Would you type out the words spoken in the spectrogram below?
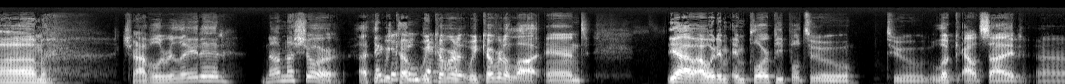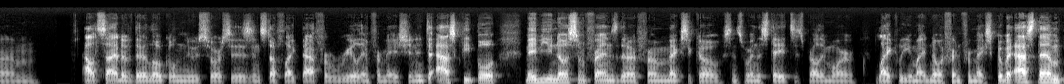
Um travel related? No i'm not sure. I think we covered we covered we covered a lot and yeah i would Im- implore people to to look outside um outside of their local news sources and stuff like that for real information and to ask people maybe you know some friends that are from mexico since we're in the states it's probably more likely you might know a friend from mexico but ask them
